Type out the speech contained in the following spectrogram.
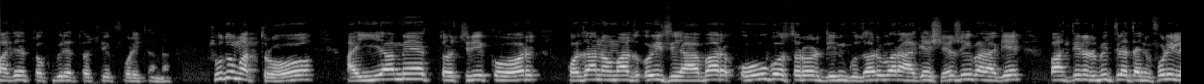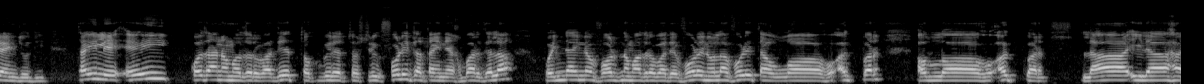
বাদে তকবিরে তশরিক ফড়িতা না। শুধুমাত্র আয়ামে তশরিকর কজা নমাজ হইছে, আবার ও বছরের দিন গুজারবার আগে, শেষ হইবার আগে পাঁচ দিনের ভিতরে তাই তাইন লাইন যদি। তাইলে এই কজা নমাজের বাদে তকবিরে তশরিক ফড়িতা তাইন একবার দিলা। অন্যান্য ফর্দ নামাজ বাদে ফড়েন হলা ফড়িতা আল্লাহ আকবর আল্লাহ আকবর। লা ইলাহা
